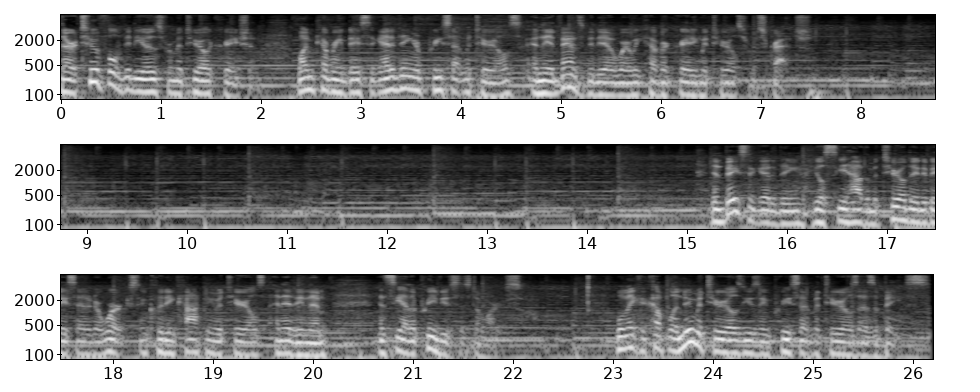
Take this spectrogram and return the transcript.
There are two full videos for material creation, one covering basic editing of preset materials, and the advanced video where we cover creating materials from scratch. In basic editing, you'll see how the material database editor works, including copying materials and editing them, and see how the preview system works. We'll make a couple of new materials using preset materials as a base.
